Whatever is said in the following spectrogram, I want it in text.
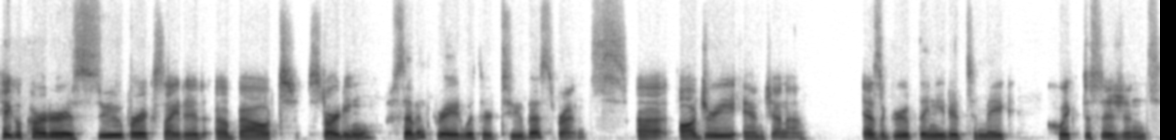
Keiko Carter is super excited about starting seventh grade with her two best friends, uh, Audrey and Jenna. As a group, they needed to make quick decisions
